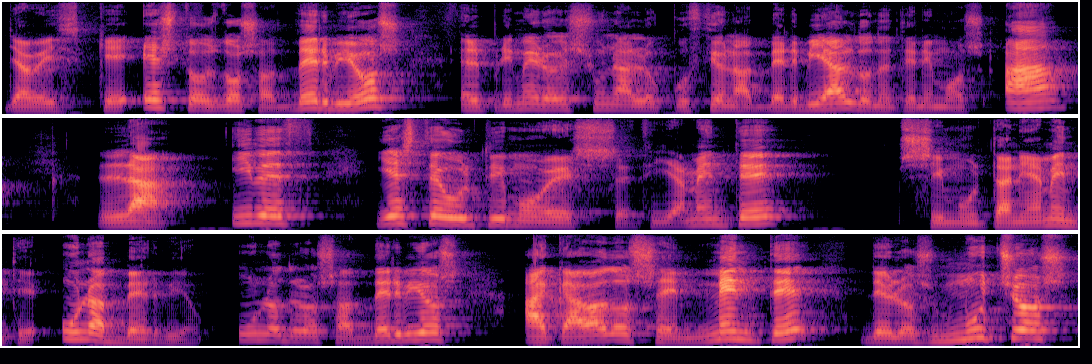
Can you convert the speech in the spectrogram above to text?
Ya veis que estos dos adverbios, el primero es una locución adverbial, donde tenemos a, la y vez, y este último es sencillamente simultáneamente, un adverbio, uno de los adverbios acabados en mente de los muchos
